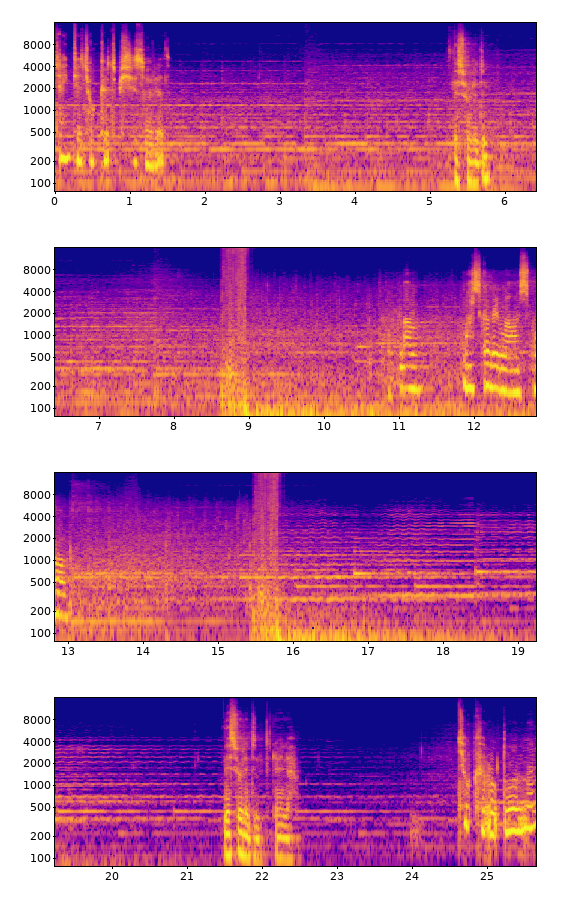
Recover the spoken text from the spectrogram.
Cenk'e çok kötü bir şey söyledim. Ne söyledin? Ben başka birine aşık oldum. Ne söyledin Leyla? Yoruldum Ömer.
